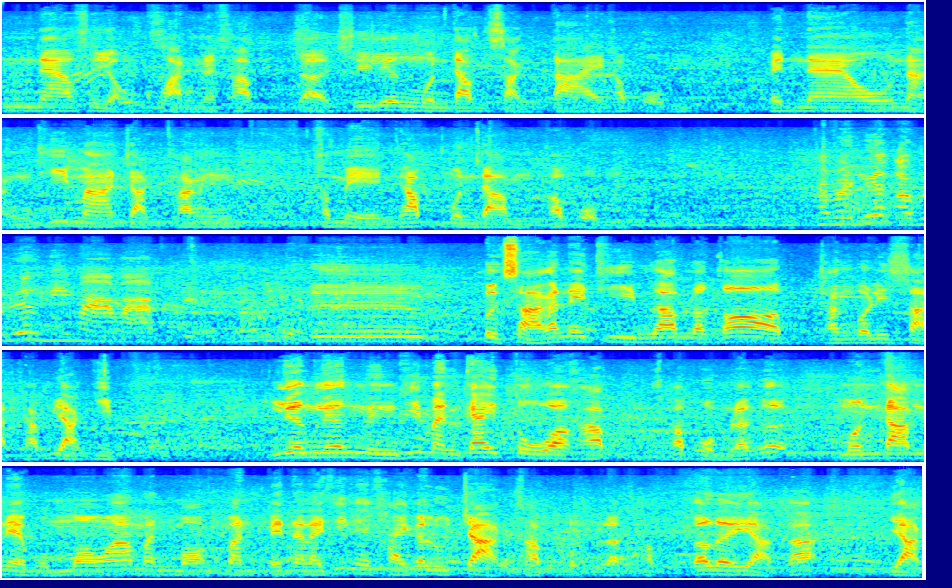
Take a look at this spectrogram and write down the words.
นตร์แนวสยองขวัญนะครับเอ่อชื่อเรื่องมนต์ดำสั่งตายครับผม เป็นแนวหนังที่มาจากทางเขมรครับมนต์ดำครับผม ทำไมเลือกเอาเรื่องนี้มามาเป็นภาพยนตร์คือปรึกษากันในทีมครับ แล้วก็ทางบริษัทครับอยากหยิบ เรื่องเรื่องหนึ่งที่มันใกล้ตัวครับครับผมแล้วก็มนต์ดำเนี่ยผมมองว่ามันมองมันเป็นอะไรที่ใครๆก็รู้จักครับแล้วครับก็เลยอยากก็อยาก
